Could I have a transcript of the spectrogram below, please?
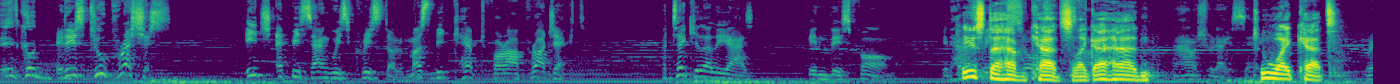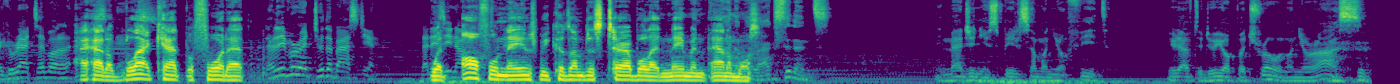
It could It is too precious. Each episanguis crystal must be kept for our project, particularly as, in this form, it has I used to have cats. Like I had How should I say? two white cats. Regrettable I had a black cat before that Deliver it to the bastion. That is with in awful names because I'm just terrible at naming animals. accidents. Imagine you spill some on your feet. You'd have to do your patrol on your ass.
